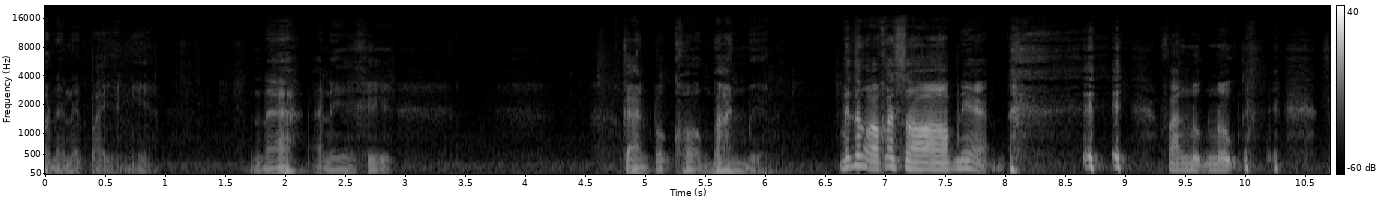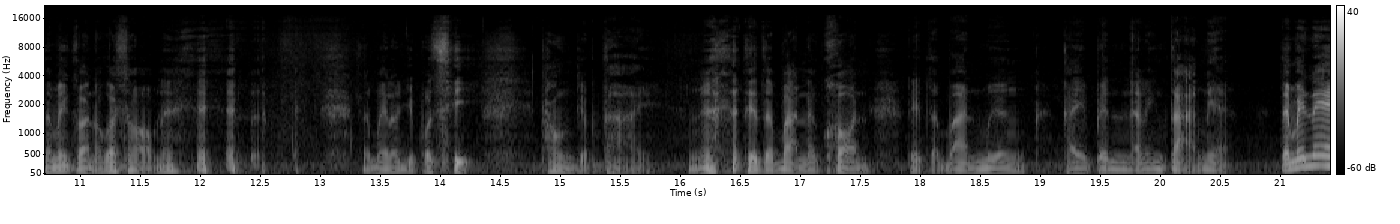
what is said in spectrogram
รอะไรไปอย่างเงี้ยนะ อันนี้ก็คือ การปกครองบ้านเมือง ไม่ต้องออกข้อสอบเนี่ย ฟังหนุกๆสมัยก่อนออกข้อสอบนะสมัยเราอยู่ปสี่ท่องเกือบตายเทศบาลนครเทศบาลเมืองใครเป็นอะไรต่างเนี่ย แต่ไม่แน่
